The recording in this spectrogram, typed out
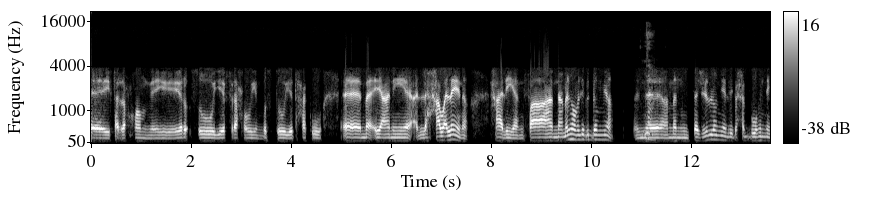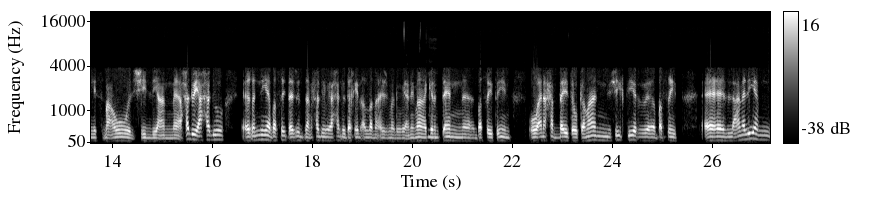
آه، يفرحهم يرقصوا يفرحوا ينبسطوا يضحكوا آم، يعني اللي حوالينا حاليا. فعم نعملهم اللي بدهم إياه. نعم. عم نسجل لهم يلي بحبوا هن يسمعوه الشيء اللي عم حلو يا حلو غنية بسيطة جدا حلو يا حلو دخيل الله ما أجمله. يعني ما كلمتين بسيطين. وأنا حبيته وكمان شيء كتير بسيط. آه، العملية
